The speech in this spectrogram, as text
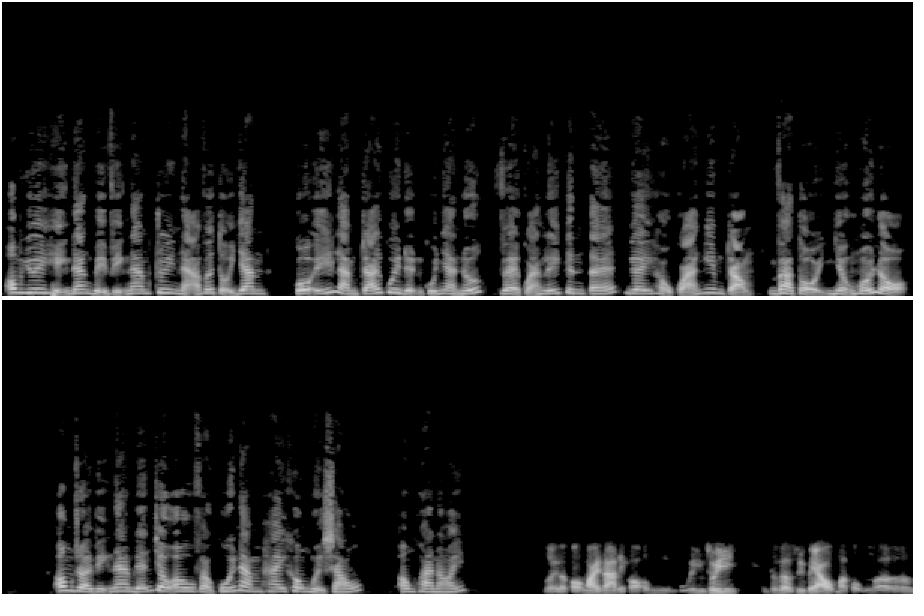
Ông Duy hiện đang bị Việt Nam truy nã với tội danh cố ý làm trái quy định của nhà nước về quản lý kinh tế gây hậu quả nghiêm trọng và tội nhận hối lộ. Ông rời Việt Nam đến châu Âu vào cuối năm 2016. Ông Khoa nói. Rồi là có ngoài ra thì có ông Vũ Đình Duy, tức là Duy Béo mà cũng uh,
